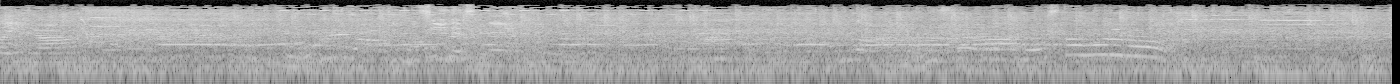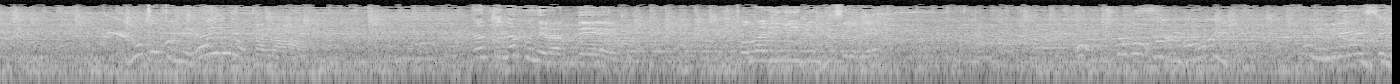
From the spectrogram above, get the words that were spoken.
がいいな。欲しいですね。モンスターボールだもうちょっと狙えるのかな。なんとなく狙って隣にいるんですよね。あ来た嬉しい。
